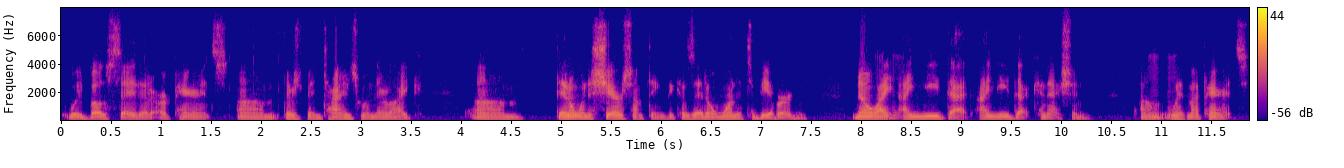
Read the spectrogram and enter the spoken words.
would both say that our parents um, there's been times when they're like um, they don't want to share something because they don't want it to be a burden. No mm-hmm. I, I need that. I need that connection um, mm-hmm. with my parents.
